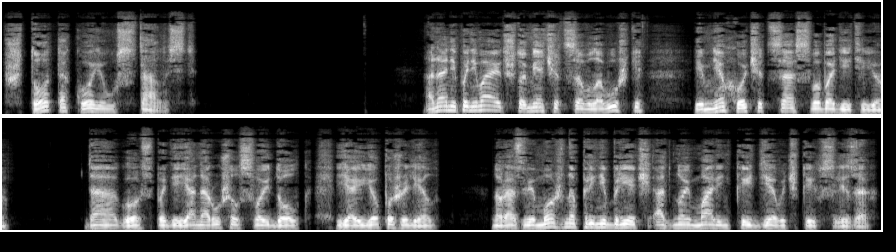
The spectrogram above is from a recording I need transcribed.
что такое усталость. Она не понимает, что мечется в ловушке, и мне хочется освободить ее. Да, Господи, я нарушил свой долг, я ее пожалел. Но разве можно пренебречь одной маленькой девочкой в слезах?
